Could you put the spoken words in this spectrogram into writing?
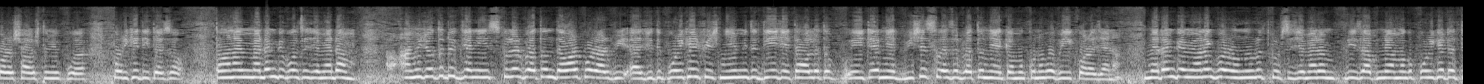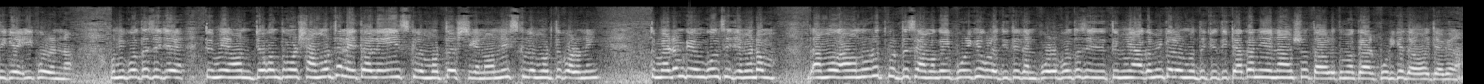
বড় সাহস তুমি পরীক্ষা দিতেছো? তখন আমি ম্যাডামকে বলছি যে ম্যাডাম আমি যতটুকু জানি স্কুলের বেতন দেওয়ার পর আর যদি পরীক্ষার ফিস নিয়মিত দিয়ে যাই, তাহলে তো এইটা নিয়ে বিশেষ ক্লাসের বেতন নিয়ে কেমন কোনোভাবেই করা যায় না। ম্যাডামকে আমি অনেকবার অনুরোধ করছি যে, ম্যাডাম প্লিজ আপনি আমাকে পরীক্ষাটা থেকে ই করেন না। উনি বলতেছে যে, তুমি যখন তোমার সামর্থ্য নেই, তাহলে এই স্কুলে মরতে আসছি কেন? অন্য স্কুলে মরতে পারো নি তো ম্যাডামকে আমি বলছি যে, ম্যাডাম, আমি, অনুরোধ করতেছি আমাকে এই পরীক্ষাগুলো দিতে দেন। পরে বলতেছে যে, তুমি আগামীকালের মধ্যে যদি টাকা নিয়ে না আসো, তাহলে তোমাকে আর পরীক্ষা দেওয়া যাবে না।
